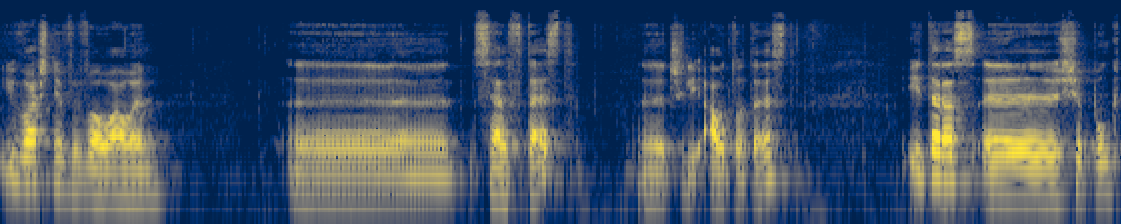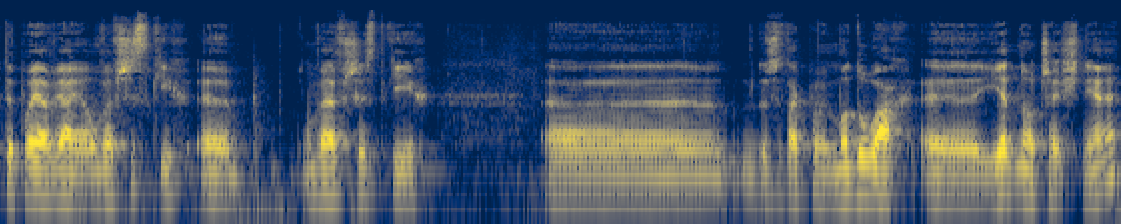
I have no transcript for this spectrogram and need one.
I właśnie wywołałem e, self-test, e, czyli autotest. I teraz się punkty pojawiają we wszystkich, we wszystkich E, że tak powiem, modułach jednocześnie.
